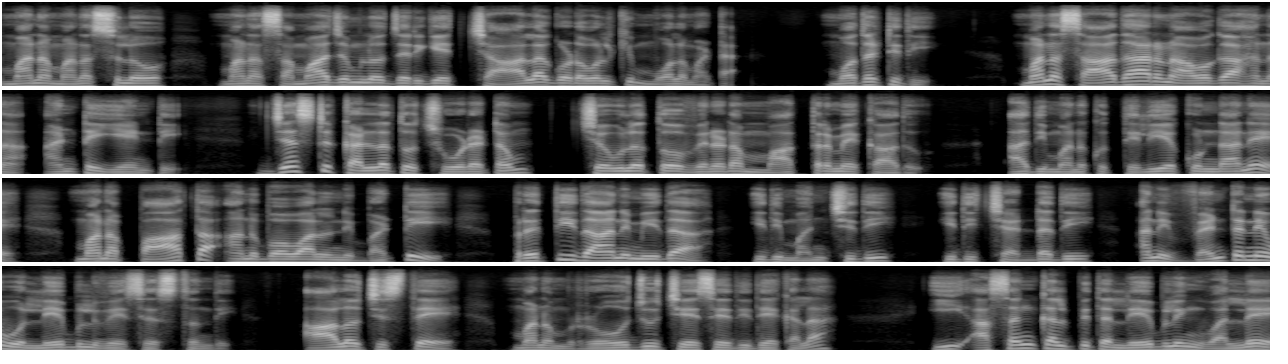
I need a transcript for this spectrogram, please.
మన మనసులో మన సమాజంలో జరిగే చాలా గొడవలకి మూలమట. మొదటిది మన సాధారణ అవగాహన అంటే ఏంటి? జస్ట్ కళ్ళతో చూడటం చెవులతో వినడం మాత్రమే కాదు. అది మనకు తెలియకుండానే మన పాత అనుభవాలని బట్టి ప్రతిదానిమీద ఇది మంచిది ఇది చెడ్డది అని వెంటనే ఓ లేబుల్ వేసేస్తుంది. ఆలోచిస్తే మనం రోజూ చేసేదిదే కలా. ఈ అసంకల్పిత లేబులింగ్ వల్లే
